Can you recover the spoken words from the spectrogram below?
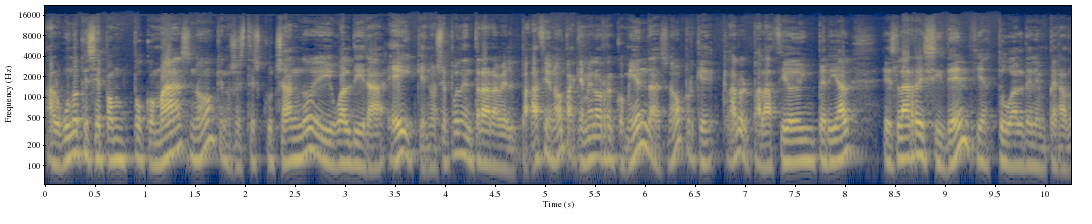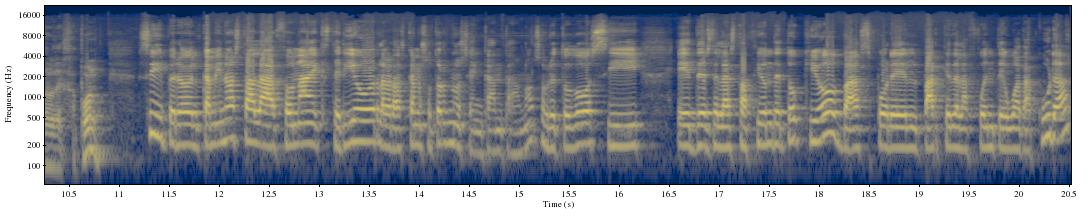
alguno que sepa un poco más, ¿no? Que nos esté escuchando, igual dirá, hey, que no se puede entrar a ver el palacio, ¿no? ¿Para qué me lo recomiendas, no? Porque, claro, el Palacio Imperial es la residencia actual del emperador de Japón. Sí, pero el camino hasta la zona exterior, la verdad es que a nosotros nos encanta, ¿no? Sobre todo si eh, desde la estación de Tokio vas por el Parque de la Fuente Wadakura,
